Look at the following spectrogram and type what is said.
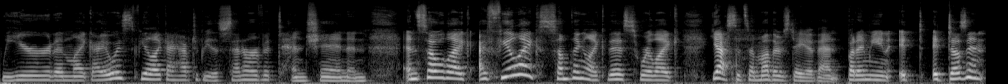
weird and like I always feel like I have to be the center of attention and and so like I feel like something like this where like yes it's a Mother's Day event but I mean it it doesn't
